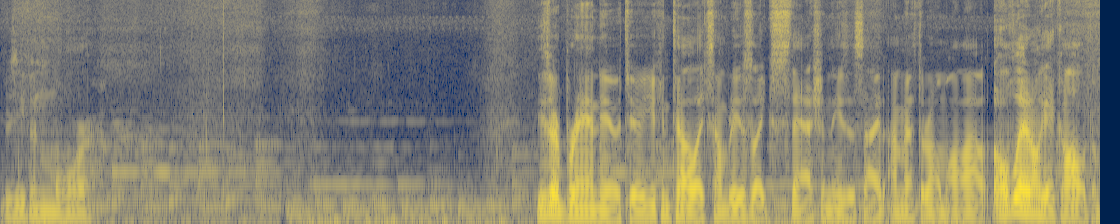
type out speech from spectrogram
There's even more. These are brand new too. You can tell like somebody was like stashing these aside. I'm gonna throw them all out. Hopefully I don't get caught with them.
